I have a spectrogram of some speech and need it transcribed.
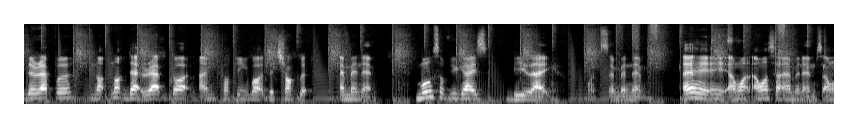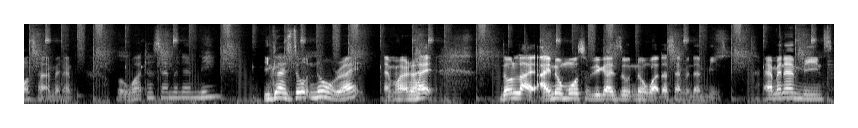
the rapper, not not that rap god. I'm talking about the chocolate M&M. Most of you guys be like, what's M&M? Hey, hey, hey, I want I want some M&M's. I want some M&M's. But what does M&M mean? You guys don't know, right? Am I right? Don't lie, I know most of you guys don't know what does M&M means. M&M means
